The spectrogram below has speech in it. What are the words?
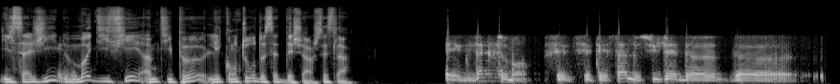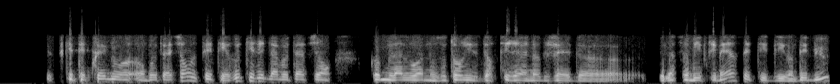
Il s'agit de modifier un petit peu les contours de cette décharge, c'est cela? Exactement. C'était ça le sujet de, de ce qui était prévu en votation. C'était retiré de la votation, comme la loi nous autorise de retirer un objet de, de l'assemblée primaire. C'était dit au début.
